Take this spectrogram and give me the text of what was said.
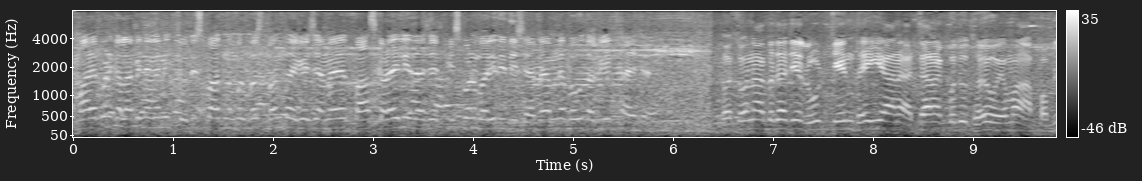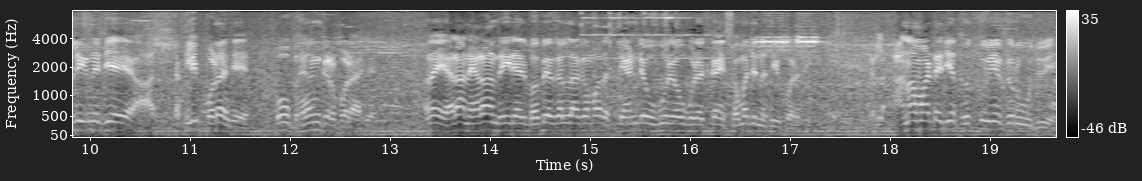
અમારે પણ કલાપીનગરની ચોત્રીસ પાંચ નંબર બસ બંધ થઈ ગઈ છે. અમે પાસ કઢાવી લીધા છે, ફીસ પણ ભરી દીધી છે. હવે અમને બહુ તકલીફ થાય છે. બસોના બધા જે રૂટ ચેન્જ થઈ ગયા અને અચાનક બધું થયું એમાં પબ્લિકને જે તકલીફ પડે છે બહુ ભયંકર પડે છે. અને હેરાન હેરાન થઈ રહ્યા છે. બબે કલાક અમારે સ્ટેન્ડે ઊભું રહેવું પડે કંઈ સમજ નથી પડતી. એટલે આના માટે જે થતું એ કરવું જોઈએ.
